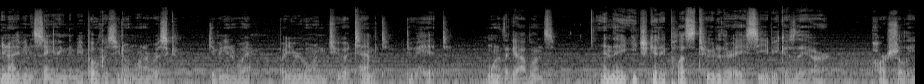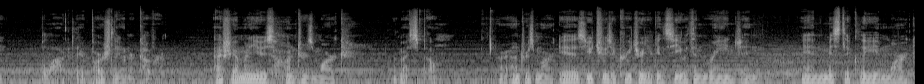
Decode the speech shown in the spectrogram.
You're not even going to say anything to Meepo because you don't want to risk giving it away. But you're going to attempt to hit one of the goblins. And they each get a plus two to their AC because they are partially blocked. They're partially undercover. Actually, I'm going to use Hunter's Mark with my spell. Alright, Hunter's Mark is you choose a creature you can see within range and, and mystically mark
